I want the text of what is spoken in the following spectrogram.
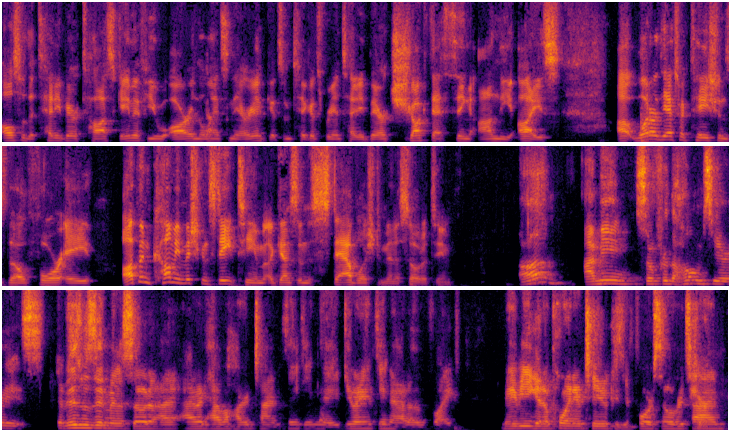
Also the Teddy Bear toss game. If you are in the Lansing area, get some tickets, bring a Teddy Bear, chuck that thing on the ice. Uh, what are the expectations, though, for a up and coming Michigan State team against an established Minnesota team? Um, I mean, so for the home series, if this was in Minnesota, I, I would have a hard time thinking they do anything out of like maybe you get a point or two because you force overtime, sure.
